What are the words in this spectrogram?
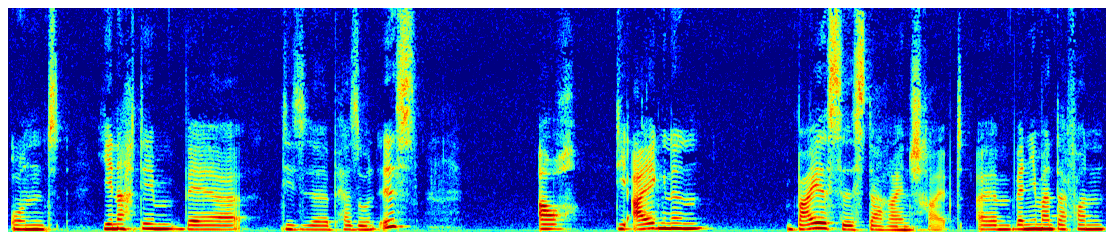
Und je nachdem, wer diese Person ist, auch die eigenen Biases da reinschreibt. Ähm, wenn jemand davon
